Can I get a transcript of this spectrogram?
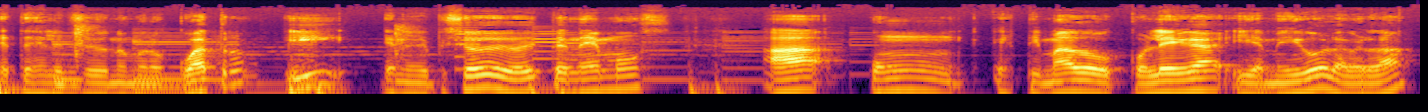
Este es el episodio número 4 y en el episodio de hoy tenemos a un estimado colega y amigo, la verdad,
